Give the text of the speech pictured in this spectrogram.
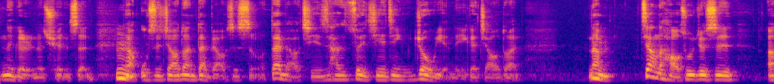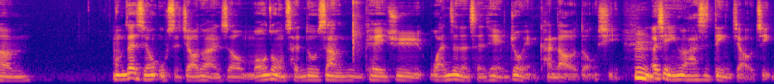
那个人的全身。那五十焦段代表是什么？代表其实它是最接近肉眼的一个焦段。那这样的好处就是，嗯，我们在使用五十焦段的时候，某种程度上你可以去完整的呈现你肉眼看到的东西。嗯而且因为它是定焦镜，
